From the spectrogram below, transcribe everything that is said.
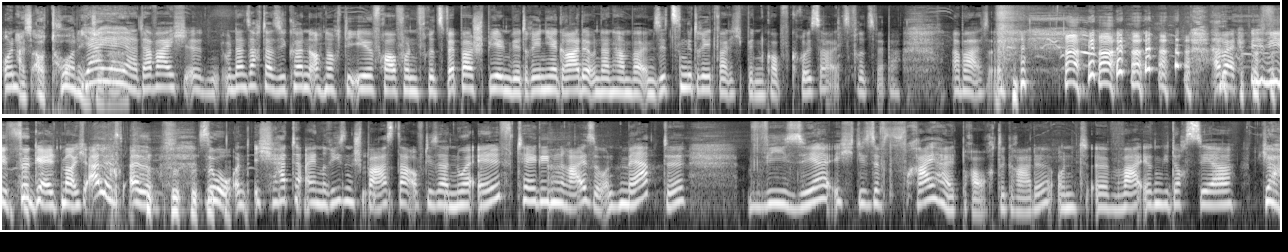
Und Als Autorin ja, sogar. ja, ja, da war ich. äh, Und dann sagt er, Sie können auch noch die Ehefrau von Fritz Wepper spielen. Wir drehen hier gerade. Und dann haben wir im Sitzen gedreht, weil ich bin einen Kopf größer als Fritz Wepper. Aber, also, aber wie, für Geld mache ich alles. Also, so, und ich hatte einen Riesenspaß da auf dieser nur elftägigen Reise und merkte, wie sehr ich diese Freiheit brauchte gerade und äh, war irgendwie doch sehr, ja,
